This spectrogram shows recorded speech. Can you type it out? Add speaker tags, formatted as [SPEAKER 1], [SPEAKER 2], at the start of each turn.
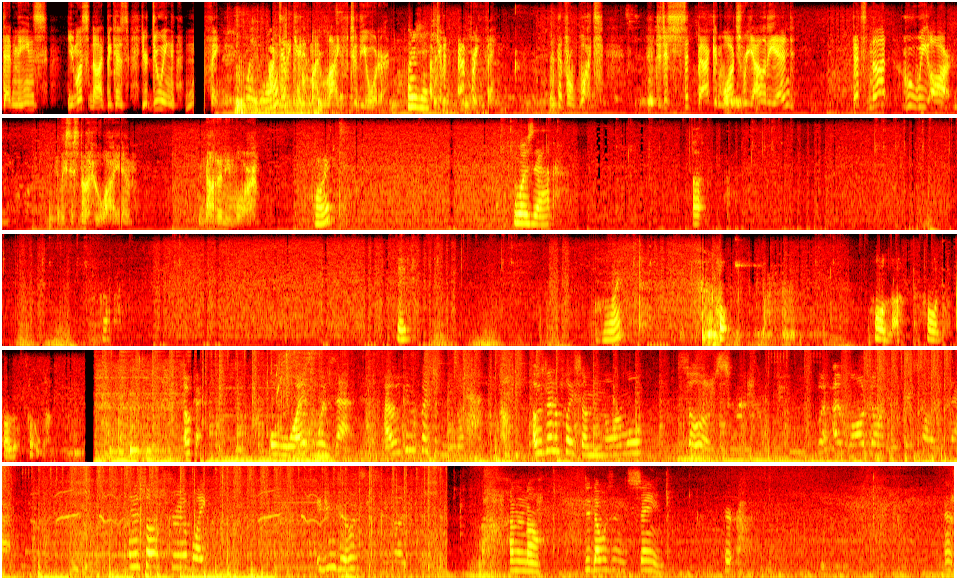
[SPEAKER 1] what that means? You must not because you're doing nothing.
[SPEAKER 2] Wait, what?
[SPEAKER 1] I've dedicated my life to the Order.
[SPEAKER 2] What is it?
[SPEAKER 1] I've given everything. And for what? To just sit back and watch reality end? That's not who we are. At least it's not who I am. Not anymore.
[SPEAKER 2] What? What was that? Uh. Wait. What? Hold. Hold up. Hold up. Hold up. Hold up. Okay. What was that? I was gonna play some normal. I was gonna play some normal solos, but I logged on and just saw that. And I saw a straight up like Agent Jones. I don't know, dude. That was insane. Here. And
